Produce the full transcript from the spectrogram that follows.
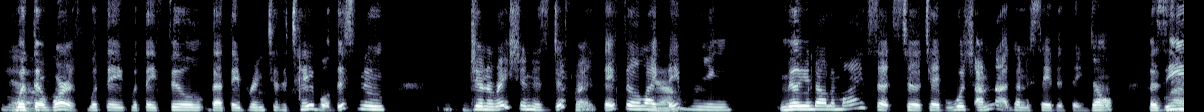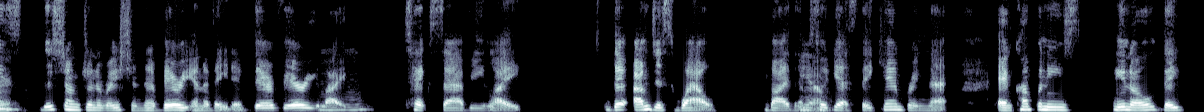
yeah. what their worth, what they what they feel that they bring to the table. This new generation is different. They feel like yeah. they bring million dollar mindsets to the table, which I'm not going to say that they don't, because these right. this young generation they're very innovative. They're very mm-hmm. like tech savvy. Like I'm just wowed by them. Yeah. So yes, they can bring that, and companies, you know, they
